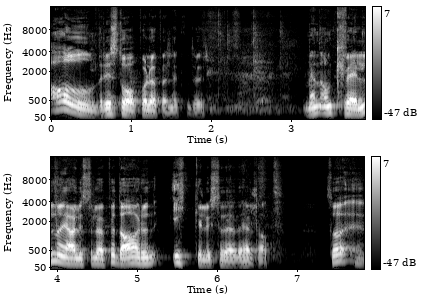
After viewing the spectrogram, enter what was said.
aldri stå opp og løpe en liten tur. Men om kvelden når jeg har lyst til å løpe, da har hun ikke lyst til det i det hele tatt. Så eh,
